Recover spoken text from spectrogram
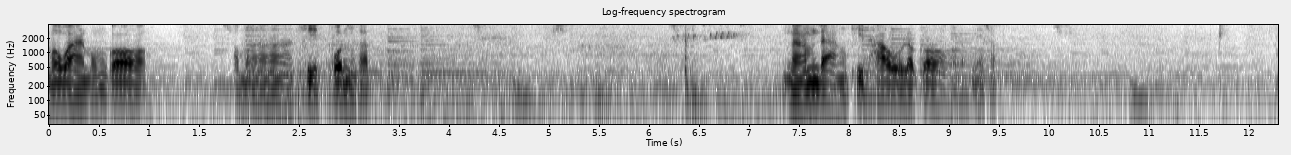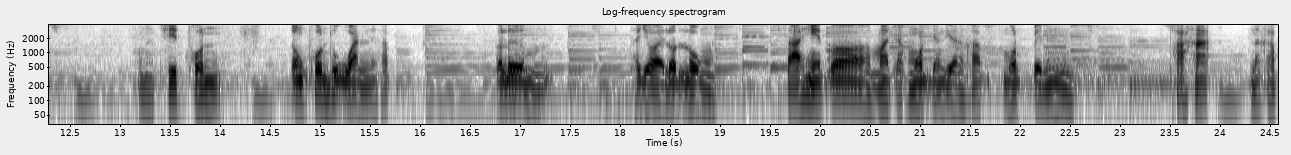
เมื่อวานผมก็เอามาฉีดพ่นครับ น้ำด่างขี้เท่าแล้วก็นี่ครับมาฉีดพ่นต้องพ่นทุกวันเลยครับ ก็เริ่มทยอยลดลง สาเหตุก็มาจากมดอย่างเดียวนะครับ มดเป็นพาหะนะครับ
